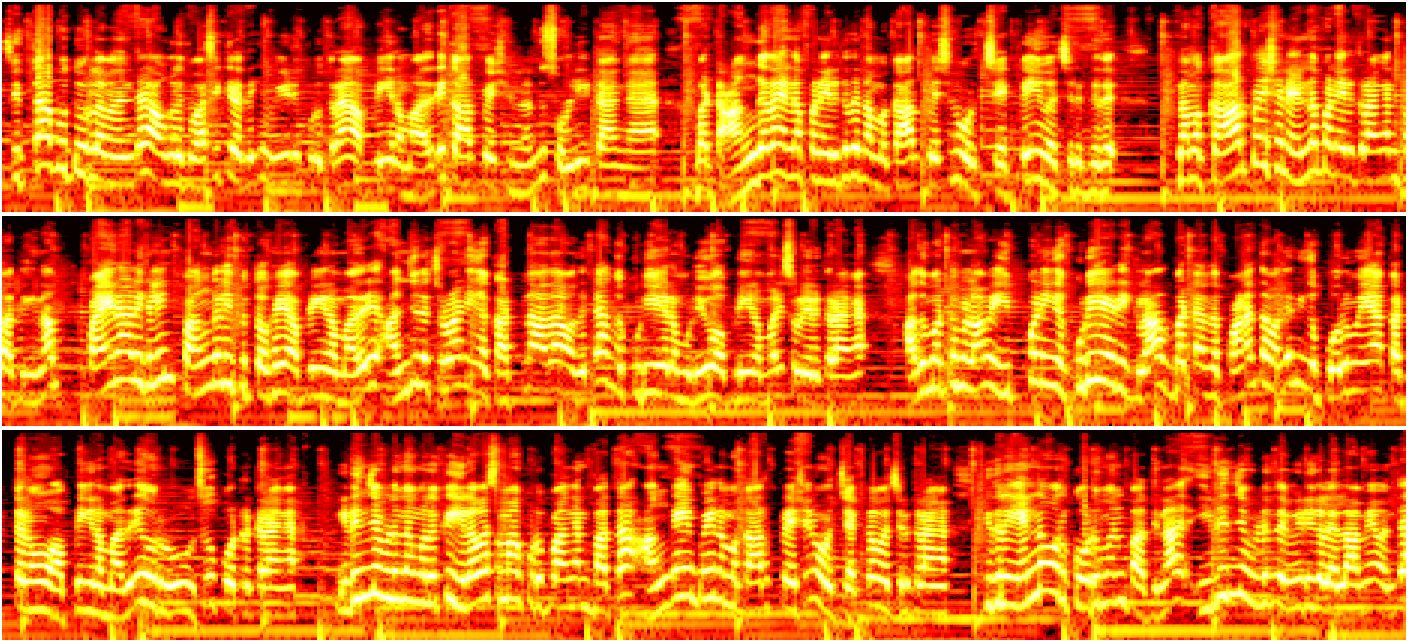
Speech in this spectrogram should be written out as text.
சித்தாபுத்தூர்ல வந்து அவங்களுக்கு வசிக்கிறதுக்கு வீடு கொடுக்குறேன் அப்படிங்கிற மாதிரி கார்பரேஷன்ல இருந்து சொல்லிட்டாங்க. பட் அங்கதான் என்ன பண்ணிருக்குது? நம்ம கார்பரேஷன் ஒரு செக்கையும் வச்சிருக்குது. நம்ம கார்பரேஷன் என்ன பண்ணிருக்காங்கன்னு பார்த்தீங்கன்னா பயனாளிகளின் பங்களிப்பு தொகை அப்படிங்கிற மாதிரி அஞ்சு லட்ச ரூபா நீங்க கட்டினாதான் வந்துட்டு அங்கே குடியேற முடியும் அப்படிங்கிற மாதிரி சொல்லியிருக்காங்க அது மட்டும் இல்லாம இப்ப நீங்க குடியேறிக்கலாம் பட் அந்த பணத்தை வந்து நீங்க பொறுமையா கட்டணும் அப்படிங்கிற மாதிரி ஒரு ரூல்ஸும் போட்டிருக்காங்க இடிஞ்சு விழுந்தவங்களுக்கு இலவசமா கொடுப்பாங்கன்னு பார்த்தா அங்கேயும் போய் நம்ம கார்பரேஷன் ஒரு செக்கை வச்சிருக்காங்க இதுல என்ன ஒரு கொடுமைன்னு பார்த்தீங்கன்னா இடிஞ்சு விழுந்த வீடுகள் எல்லாமே வந்து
